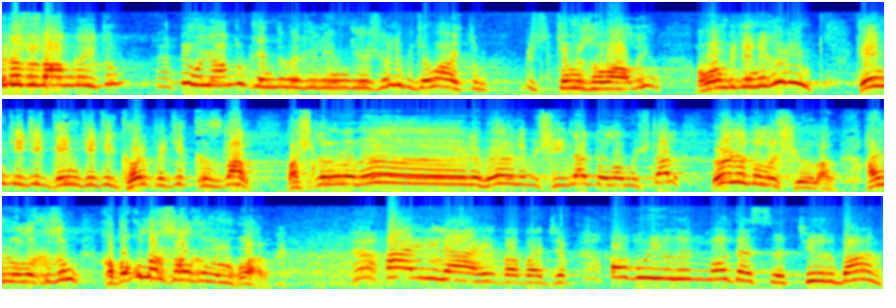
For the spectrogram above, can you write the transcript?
biraz uzandıydım. Bir uyandım kendime geleyim diye şöyle bir cama açtım. Bir temiz hava alayım. Aman bir de ne göreyim? Gencecik gencecik körpecik kızlar. Başlarına böyle böyle bir şeyler dolamışlar. Öyle dolaşıyorlar. Hayrola kızım kapa kulak salgını mı var? Ay ilahi babacığım. O bu yılın modası türban.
